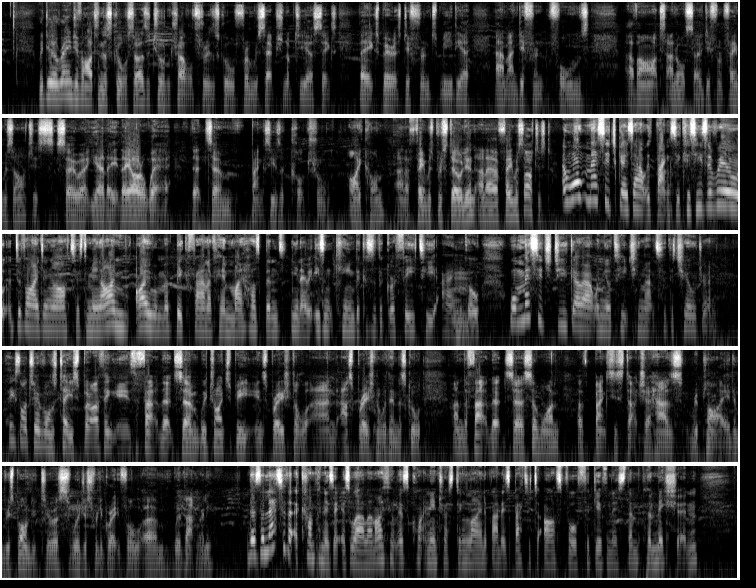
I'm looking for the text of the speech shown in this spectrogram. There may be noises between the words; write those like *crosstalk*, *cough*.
We do a range of art in the school, so as the children travel through the school from reception up to year six, they experience different media um, and different forms of art and also different famous artists. So, uh, yeah, they, they are aware that um, Banksy is a cultural icon and a famous Bristolian and a famous artist. And what message goes out with Banksy? Because he's a real dividing artist. I mean, I'm I'm a big fan of him. My husband, you know, isn't keen because of the graffiti angle. What message do you go out when you're teaching that to the children? I think it's not to everyone's taste, but I think it's the fact that um, we try to be inspirational and aspirational within the school, and the fact that uh, someone of Banksy's stature has replied and responded to us, we're just really grateful um, with that, really. There's a letter that accompanies it as well, and I think there's quite an interesting line about it's better to ask for forgiveness than permission.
